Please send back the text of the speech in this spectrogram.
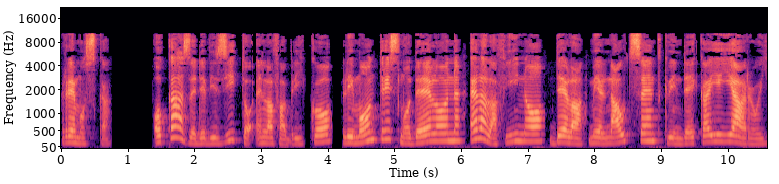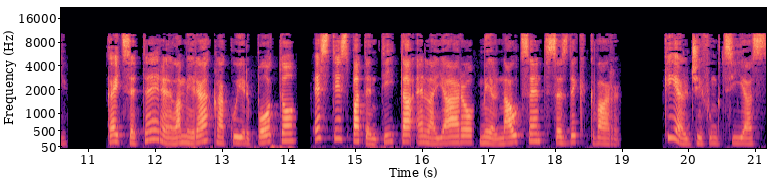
Remuska. Ocase de visito en la fabrico, li montris modelon el la fino de la 1950 iaroi. Cai cetere la miracla cuir poto estis patentita en la jaro 1964. Kiel gi funkcias?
